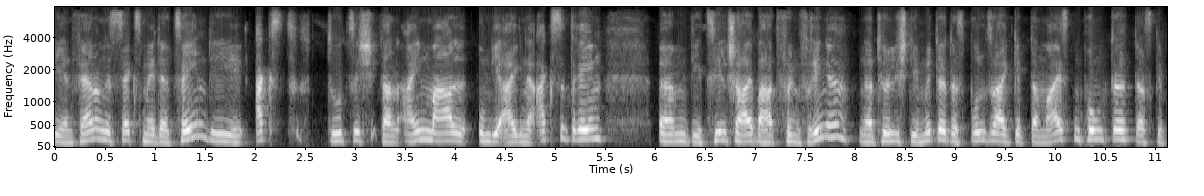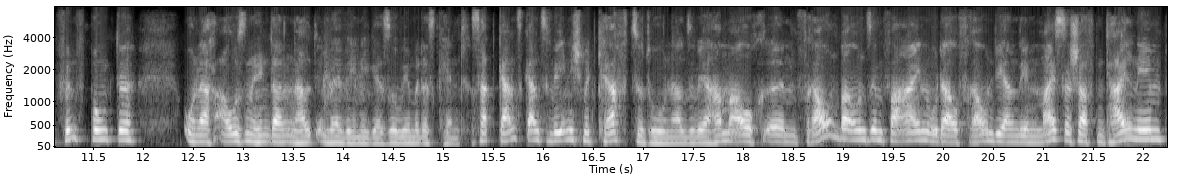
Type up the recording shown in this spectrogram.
Die Entfernung ist 6,10 Meter. Die Axt tut sich dann einmal um die eigene Achse drehen. Ähm, die Zielscheibe hat fünf Ringe. Natürlich die Mitte des Bullseye gibt am meisten Punkte. Das gibt fünf Punkte. Und nach außen hin dann halt immer weniger, so wie man das kennt. Es hat ganz, ganz wenig mit Kraft zu tun. Also wir haben auch ähm, Frauen bei uns im Verein oder auch Frauen, die an den Meisterschaften teilnehmen,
